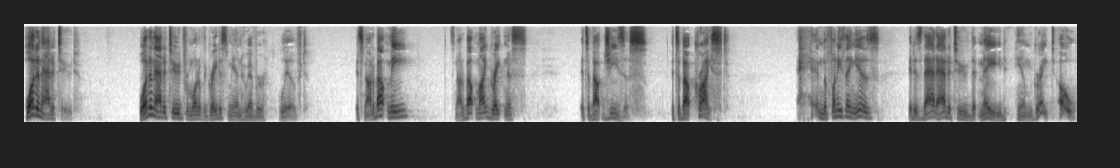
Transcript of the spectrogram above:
What an attitude. What an attitude from one of the greatest men who ever lived. It's not about me, it's not about my greatness, it's about Jesus, it's about Christ. And the funny thing is, it is that attitude that made him great. Oh,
